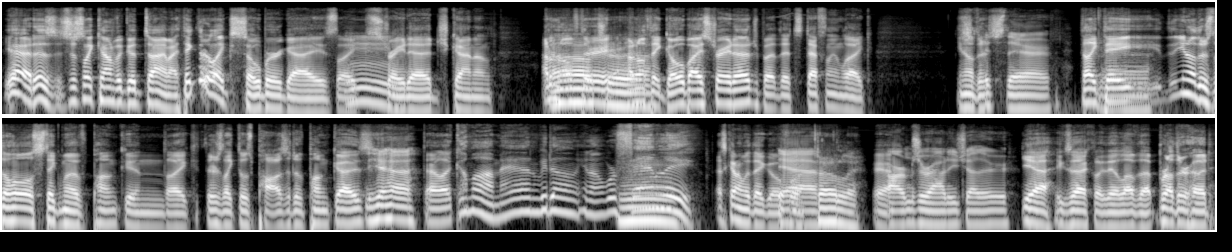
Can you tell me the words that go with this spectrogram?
Yeah, it is. It's just like kind of a good time. I think they're like sober guys, like Mm. straight edge kind of. I don't know Oh, if they're. true, I don't know yeah. if they go by straight edge, but it's definitely like, you know, there's It's there. Like they, you know, there's the whole stigma of punk and like there's like those positive punk guys. Yeah. They're like, come on, man, we don't, you know, we're Mm. family. That's kind of what they go Yeah. for. Totally. Yeah. Arms around each other. Yeah, exactly. They love that brotherhood.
